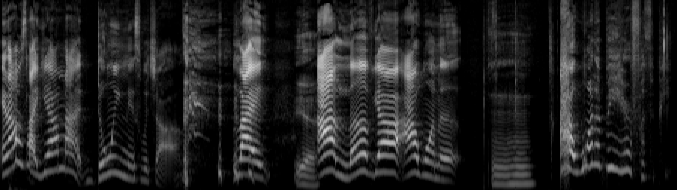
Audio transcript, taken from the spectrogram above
And I was like, yeah, I'm not doing this with y'all. like Yeah. I love y'all. I wanna mm-hmm. I wanna be here for the people.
